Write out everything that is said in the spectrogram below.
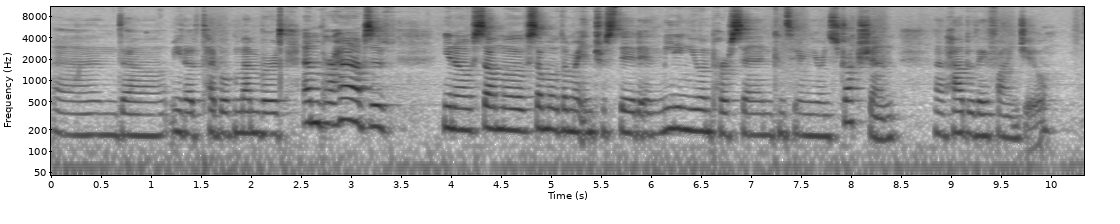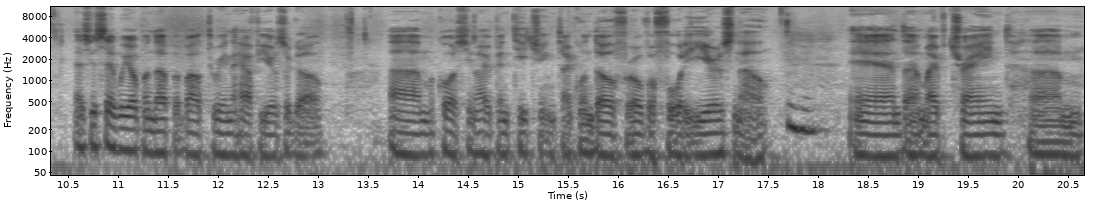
and uh, you know the type of members. And perhaps if you know some of some of them are interested in meeting you in person considering your instruction uh, how do they find you? As you said we opened up about three and a half years ago. Um, of course you know i've been teaching taekwondo for over 40 years now. Mm-hmm. and um, i've trained um,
